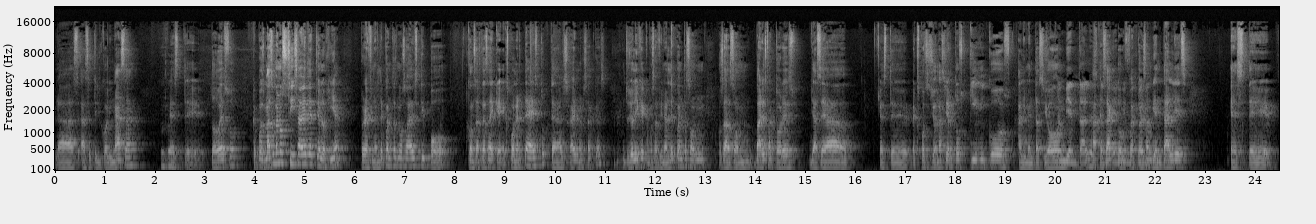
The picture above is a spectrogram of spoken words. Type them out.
la acetilcolinasa, este, todo eso, que pues más o menos sí sabes de etiología, pero al final de cuentas no sabes tipo con certeza de que exponerte a esto te da Alzheimer, ¿sacas? Entonces yo le dije que pues al final de cuentas son, o sea, son varios factores, ya sea este, exposición a ciertos químicos, alimentación, ambientales. ah, también, exacto, factores ambientales, este,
